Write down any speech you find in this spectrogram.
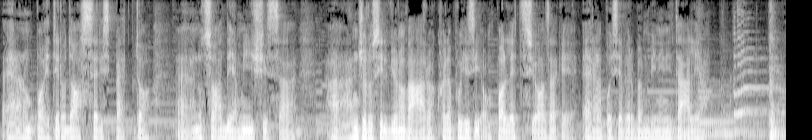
erano un po' eterodosse rispetto, eh, non so, a De Amicis, a, a Angelo Silvio Novaro, a quella poesia un po' leziosa che era la poesia per bambini in Italia.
